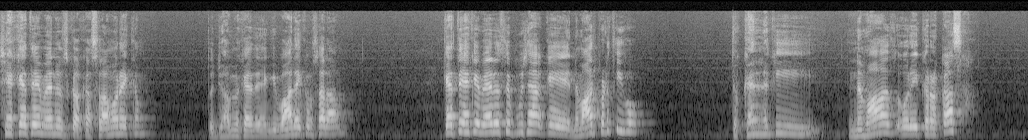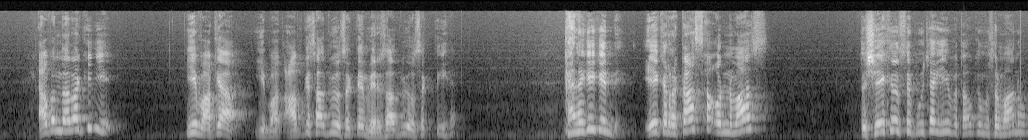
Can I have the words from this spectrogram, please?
शेख कहते हैं, मैंने उसका कहा सलामकुम तो जो हमें कहते हैं कि, वालेकुम सलाम। कहते हैं कि, मैंने उससे पूछा कि, नमाज़ पढ़ती हो? तो कहने लगी, नमाज़ और एक रकासा। आप अंदाज़ा कीजिए। ये वाक़ ये बात आपके साथ भी हो सकती है, मेरे साथ भी हो सकती है। कहने लगी कि एक रकासा और नमाज़। तो शेख ने उससे पूछा, ये बताओ कि मुसलमान हो?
